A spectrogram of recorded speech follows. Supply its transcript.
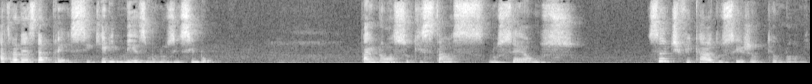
através da prece que ele mesmo nos ensinou. Pai nosso que estás nos céus, santificado seja o teu nome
